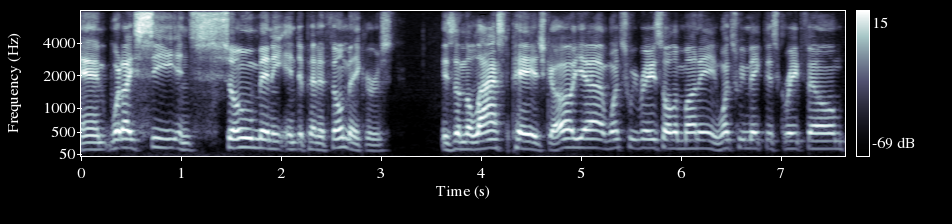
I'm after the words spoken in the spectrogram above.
and what i see in so many independent filmmakers is on the last page go oh yeah once we raise all the money once we make this great film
